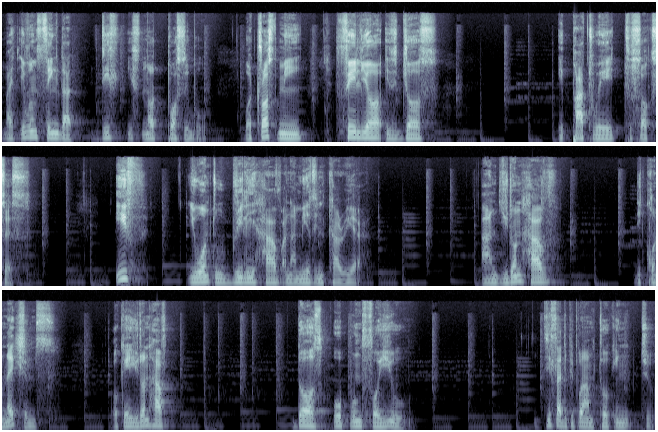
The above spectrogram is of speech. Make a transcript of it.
might even think that this is not possible. But trust me, failure is just a pathway to success. If you want to really have an amazing career and you don't have the connections. Okay, you don't have doors open for you. These are the people I'm talking to.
